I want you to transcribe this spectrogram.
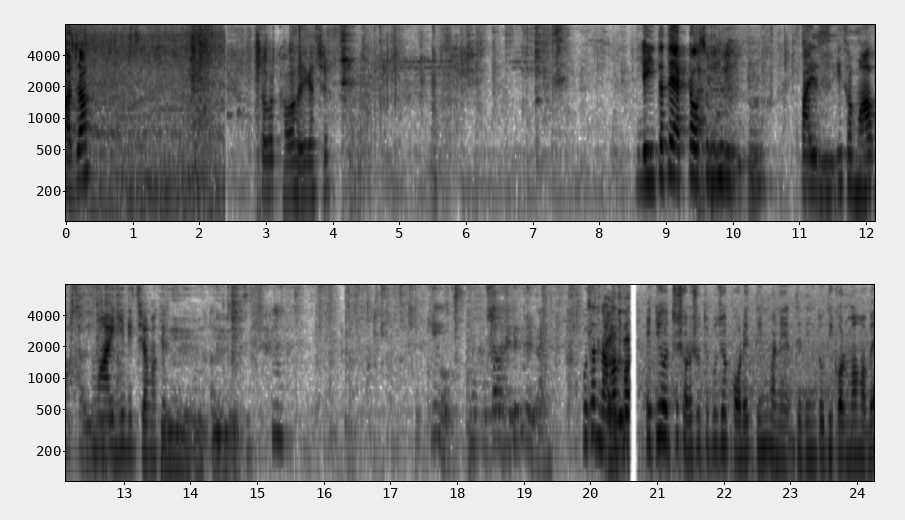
ভাজা। সবার খাওয়া হয়ে গেছে। এইটাতে একটা অসুবিধা পায়েস এই তো মা মা এগিয়ে দিচ্ছে আমাকে। প্রসাদ নামার পর এটি হচ্ছে সরস্বতী পুজোর পরের দিন মানে যেদিন দধিকর্মা হবে।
